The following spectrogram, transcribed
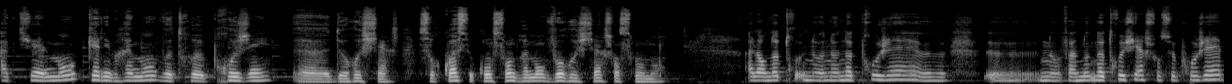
Actuellement, quel est vraiment votre projet euh, de recherche? Sur quoi se concentrent vraiment vos recherches en ce moment? Alors notre notre projet, euh, euh enfin notre recherche sur ce projet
